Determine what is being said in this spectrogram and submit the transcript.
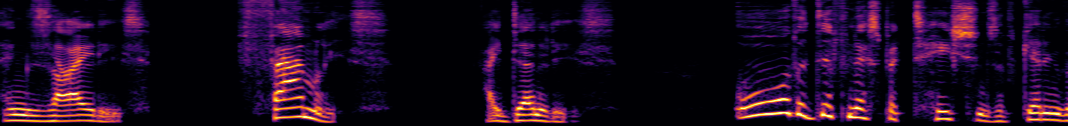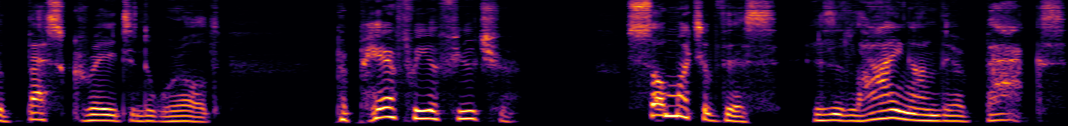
anxieties, families, identities, all the different expectations of getting the best grades in the world. Prepare for your future. So much of this is lying on their backs,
